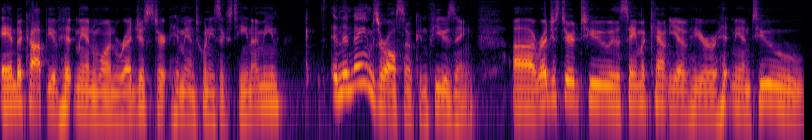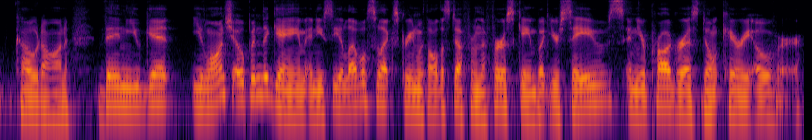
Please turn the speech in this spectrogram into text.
and a copy of Hitman 1 registered, Hitman 2016, I mean, and the names are also confusing. Uh, registered to the same account you have your Hitman 2 code on, then you get you launch open the game and you see a level select screen with all the stuff from the first game, but your saves and your progress don't carry over.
